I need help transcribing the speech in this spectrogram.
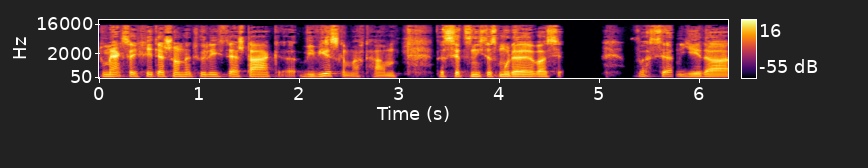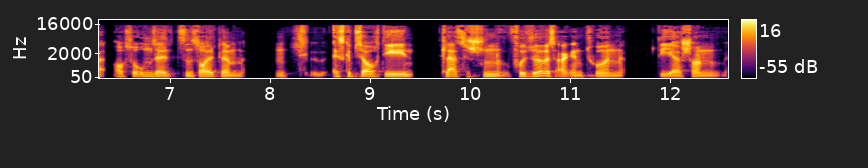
Du merkst ja, ich rede ja schon natürlich sehr stark, äh, wie wir es gemacht haben. Das ist jetzt nicht das Modell, was, was ja jeder auch so umsetzen sollte. Hm, es gibt ja auch die klassischen Full-Service-Agenturen, die ja schon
